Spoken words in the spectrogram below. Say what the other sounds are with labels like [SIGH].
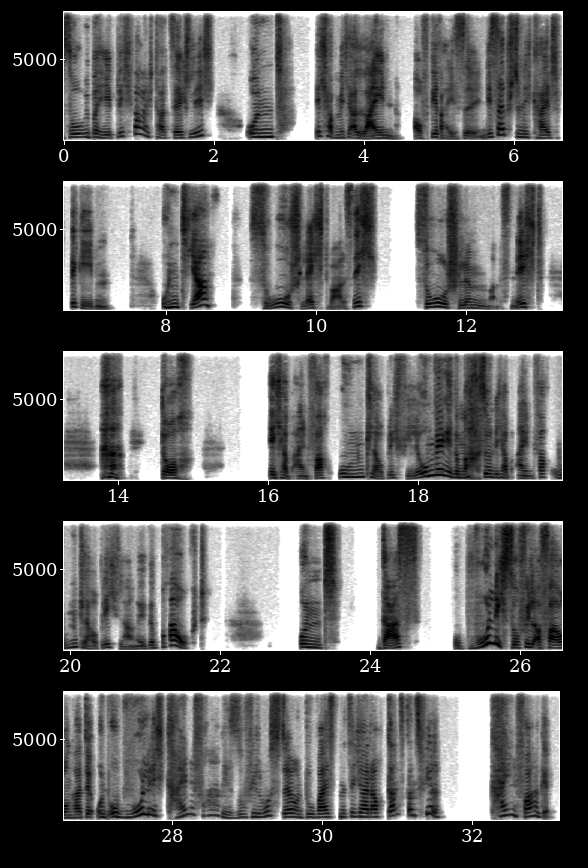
so überheblich war ich tatsächlich. Und ich habe mich allein auf die Reise in die Selbstständigkeit begeben. Und ja, so schlecht war es nicht. So schlimm war es nicht. [LAUGHS] Doch ich habe einfach unglaublich viele Umwege gemacht und ich habe einfach unglaublich lange gebraucht. Und das, obwohl ich so viel Erfahrung hatte und obwohl ich keine Frage so viel wusste und du weißt mit Sicherheit auch ganz, ganz viel. Keine Frage.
